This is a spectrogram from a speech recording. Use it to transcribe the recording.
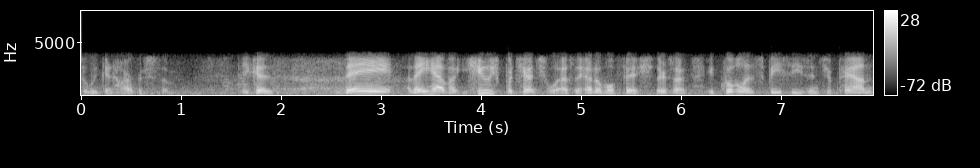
so we can harvest them, because they they have a huge potential as an edible fish. There's a equivalent species in Japan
